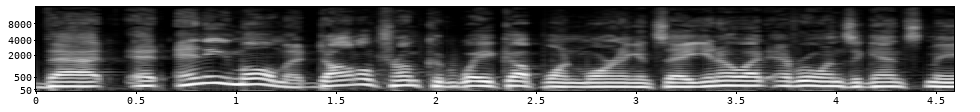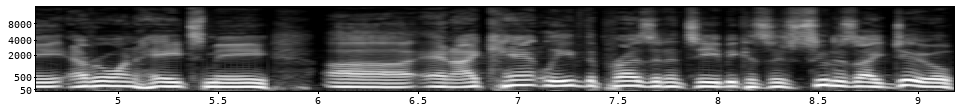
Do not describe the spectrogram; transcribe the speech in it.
That at any moment Donald Trump could wake up one morning and say, "You know what? Everyone's against me. Everyone hates me, uh, and I can't leave the presidency because as soon as I do,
